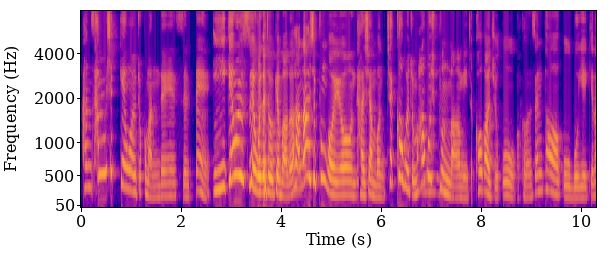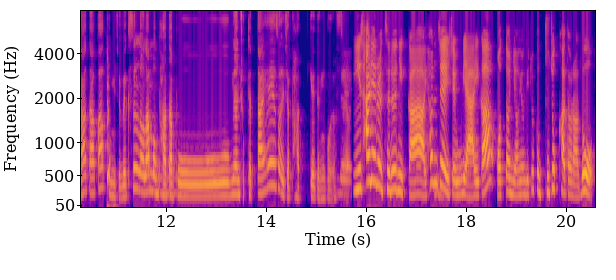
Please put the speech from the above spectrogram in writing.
한 30개월 조금 안 됐을 때 2개월 수에 원래 저렇게 말을 하나 싶은 거예요. 다시 한번 체크업을 좀 하고 싶은 마음이 이제 커가지고 막 그런 센터하고 뭐 얘기를 하다가 그럼 이제 웩슬러를 한번 받아보면 좋겠다 해서 이제 받게 된 거였어요. 이 사례를 들으니까 현재 이제 우리 아이가 어떤 영역이 조금 부족하더라도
